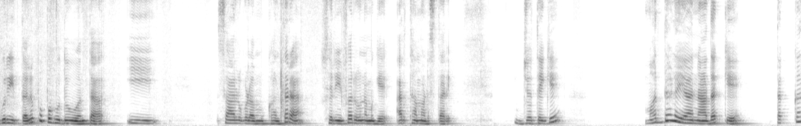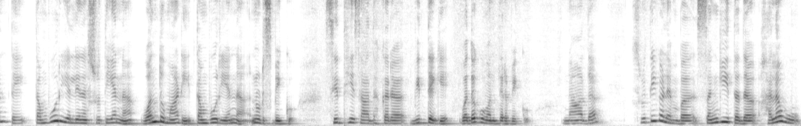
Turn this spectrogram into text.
ಗುರಿ ತಲುಪಬಹುದು ಅಂತ ಈ ಸಾಲುಗಳ ಮುಖಾಂತರ ಶರೀಫರು ನಮಗೆ ಅರ್ಥ ಮಾಡಿಸ್ತಾರೆ. ಜೊತೆಗೆ ಮದ್ದಳೆಯ ನಾದಕ್ಕೆ ತಕ್ಕಂತೆ ತಂಬೂರಿಯಲ್ಲಿನ ಶ್ರುತಿಯನ್ನು ಒಂದು ಮಾಡಿ ತಂಬೂರಿಯನ್ನು ನುಡಿಸಬೇಕು. ಸಿದ್ಧಿ ಸಾಧಕರ ವಿದ್ಯೆಗೆ ಒದಗುವಂತಿರಬೇಕು. ನಾದ, ಶ್ರುತಿಗಳೆಂಬ ಸಂಗೀತದ ಹಲವು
